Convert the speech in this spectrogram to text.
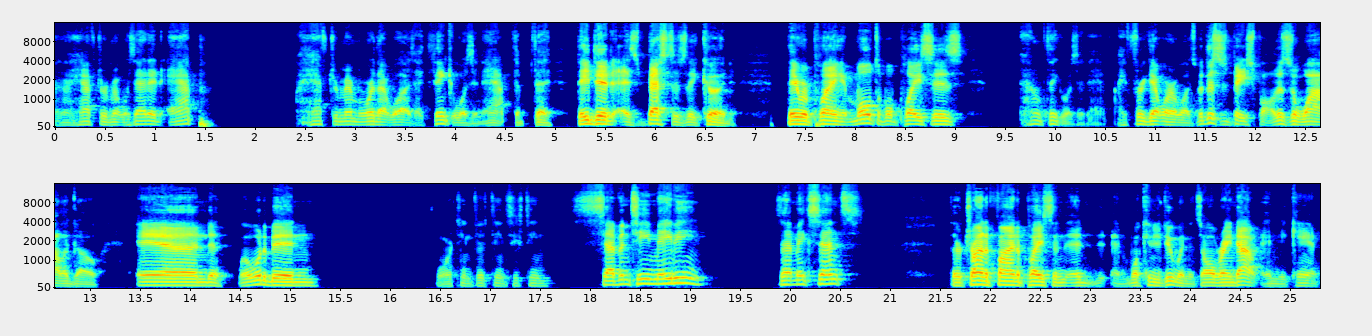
And I have to remember, was that an app? I have to remember where that was. I think it was an app. The, the, they did as best as they could. They were playing at multiple places. I don't think it was an app. I forget where it was, but this is baseball. This is a while ago and what would have been 14, 15, 16, 17, maybe? Does that make sense? They're trying to find a place, and, and, and what can you do when it's all rained out and you can't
